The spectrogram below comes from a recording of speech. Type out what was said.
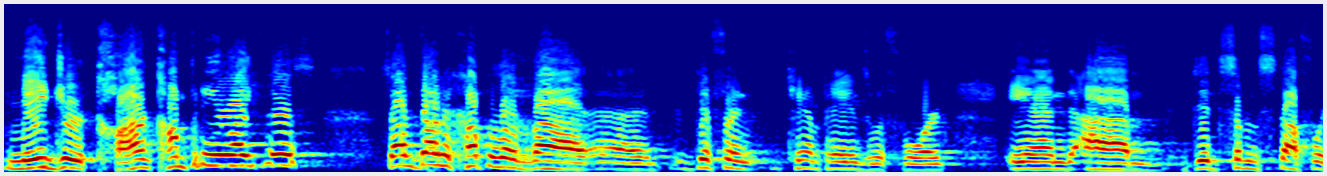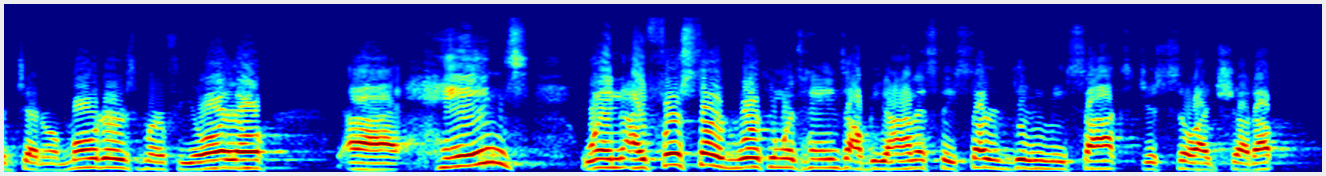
major car company like this. So I've done a couple of uh, uh, different campaigns with Ford and um, did some stuff with General Motors, Murphy Oil, uh, Hanes. When I first started working with Hanes, I'll be honest, they started giving me socks just so I'd shut up.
